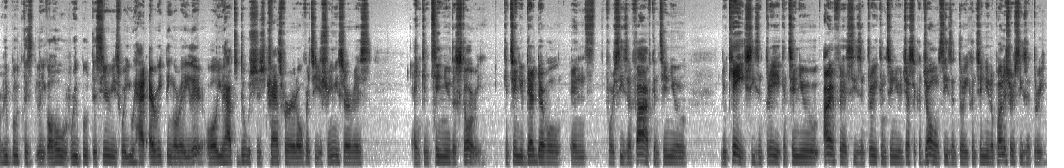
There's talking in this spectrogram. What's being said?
reboot this like a whole reboot the series where you had everything already there. All you have to do is just transfer it over to your streaming service and continue the story. Continue Daredevil in for season five. Continue Luke Cage season three. Continue Iron Fist season three. Continue Jessica Jones season three. Continue The Punisher season three.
